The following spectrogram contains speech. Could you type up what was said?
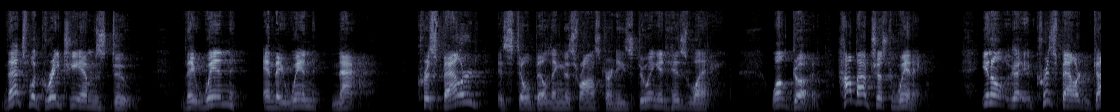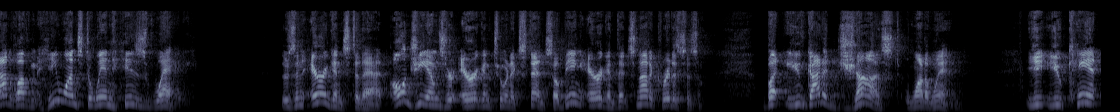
That's what great GMs do. They win and they win now. Chris Ballard is still building this roster and he's doing it his way. Well, good. How about just winning? You know, Chris Ballard, God love him, he wants to win his way. There's an arrogance to that. All GMs are arrogant to an extent. So being arrogant, that's not a criticism. But you've got to just want to win. You, you can't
